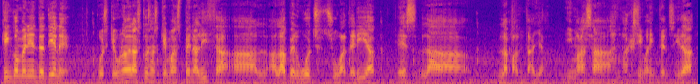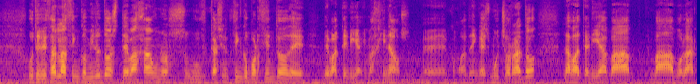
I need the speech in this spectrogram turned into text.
¿Qué inconveniente tiene? Pues que una de las cosas que más penaliza al Apple Watch su batería es la, la pantalla y más a, máxima intensidad. Utilizarla 5 minutos te baja unos casi un 5% de, de, batería. Imaginaos, eh, como tengáis mucho rato, la batería va, va a volar.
